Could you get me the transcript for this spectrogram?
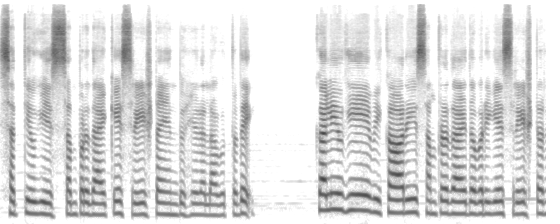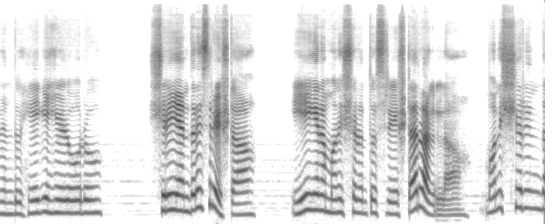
ಸತ್ಯುಗಿ ಸಂಪ್ರದಾಯಕ್ಕೆ ಶ್ರೇಷ್ಠ ಎಂದು ಹೇಳಲಾಗುತ್ತದೆ. ಕಲಿಯುಗಿ ವಿಕಾರಿ ಸಂಪ್ರದಾಯದವರಿಗೆ ಶ್ರೇಷ್ಠರೆಂದು ಹೇಗೆ ಹೇಳುವರು? ಶ್ರೀ ಅಂದರೆ ಶ್ರೇಷ್ಠ. ಈಗಿನ ಮನುಷ್ಯರಂತೂ ಶ್ರೇಷ್ಠರಲ್ಲ. ಮನುಷ್ಯರಿಂದ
